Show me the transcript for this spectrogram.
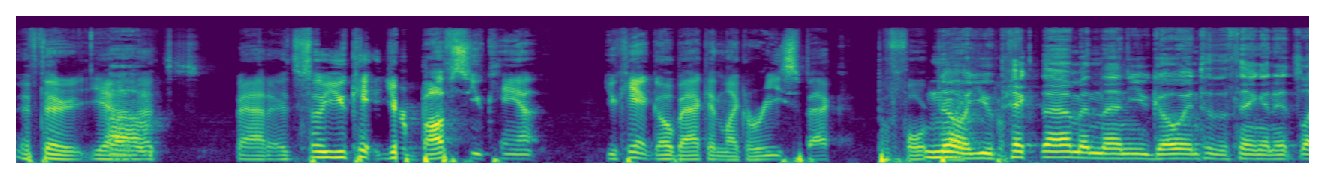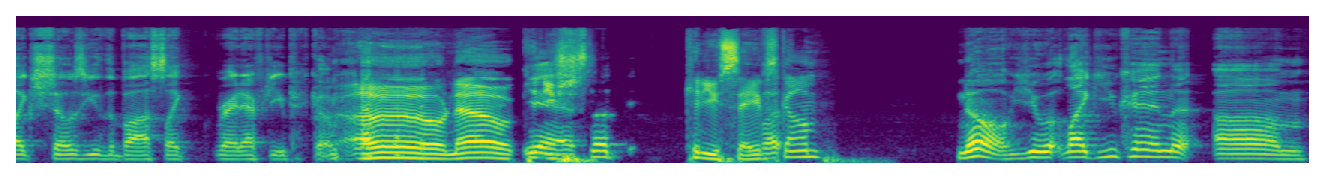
If they're yeah, Um, that's bad. So you can't your buffs you can't you can't go back and like respec before. No, like, you pick them and then you go into the thing and it like shows you the boss like right after you pick them. Oh no! Can yeah, you so can you save What? scum? No, you like you can um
